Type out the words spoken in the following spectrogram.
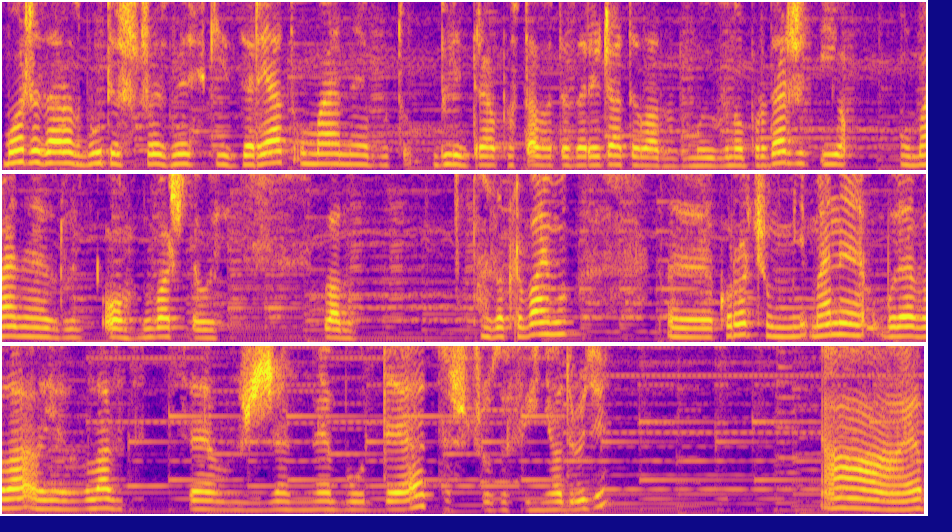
Може зараз бути щось низький заряд у мене, блін, треба поставити заряджати. Ладно, думаю, воно продержить. І у мене злетить. О, ну бачите, ось. Ладно. Закриваємо. Е, коротше, у мене буде е, вилазити це вже не буде. Це що за фігня, друзі? А, я...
